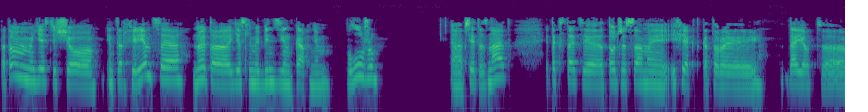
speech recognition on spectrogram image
Потом есть еще интерференция, но это если мы бензин капнем в лужу. Все это знают. Это, кстати, тот же самый эффект, который дает э,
